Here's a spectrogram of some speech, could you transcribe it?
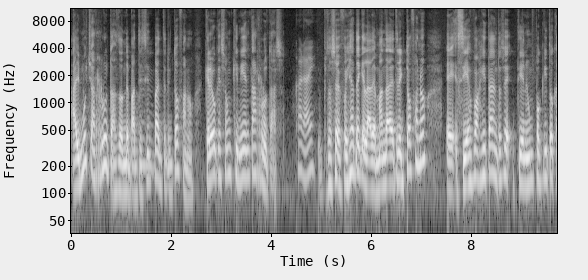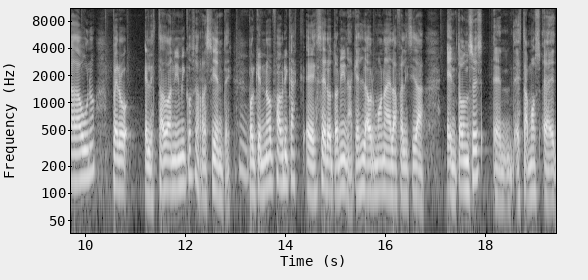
hay muchas rutas donde participa el triptófano. Creo que son 500 rutas. Caray. Entonces, fíjate que la demanda de triptófano, eh, si es bajita, entonces tiene un poquito cada uno, pero el estado anímico se resiente, mm. porque no fabricas eh, serotonina, que es la hormona de la felicidad. Entonces, estamos eh,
